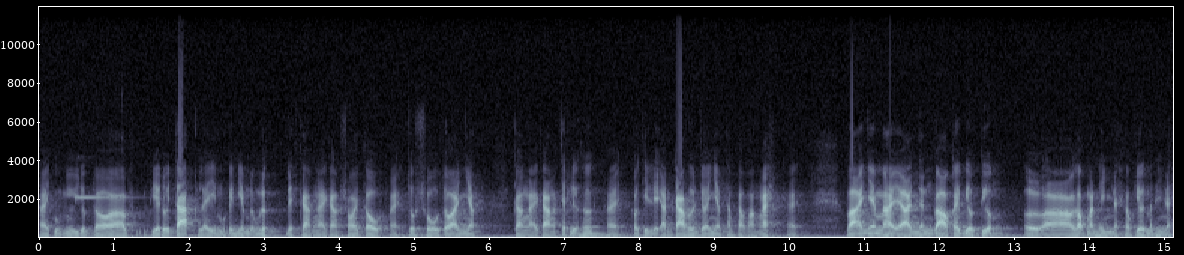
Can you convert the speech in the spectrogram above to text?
Hay cũng như giúp cho phía đối tác lấy một cái niềm động lực để càng ngày càng soi cầu đấy, chốt số cho anh em càng ngày càng chất lượng hơn. Đấy, có tỷ lệ ăn cao hơn cho anh em tham khảo hàng ngày. Đấy. và anh em hãy à, nhấn vào cái biểu tượng ở à, góc màn hình này góc dưới màn hình này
